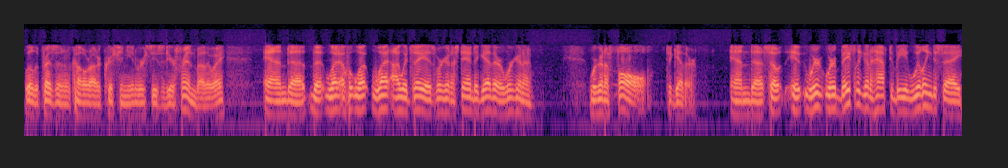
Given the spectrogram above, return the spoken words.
Well, the president of Colorado Christian University is a dear friend, by the way. And uh, the, what what what I would say is we're going to stand together. We're going to we're going to fall together. And uh, so it, we're we're basically going to have to be willing to say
